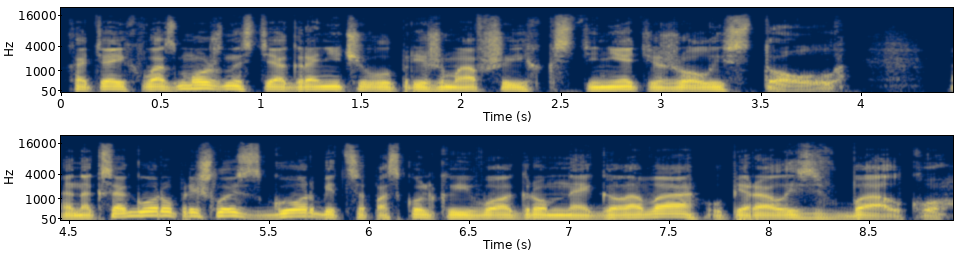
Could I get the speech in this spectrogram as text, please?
хотя их возможности ограничивал прижимавший их к стене тяжелый стол. Анаксагору пришлось сгорбиться, поскольку его огромная голова упиралась в балку.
